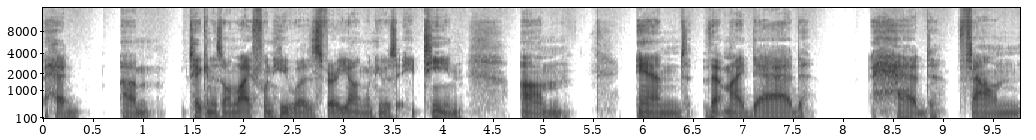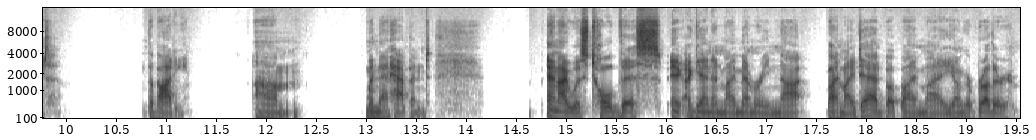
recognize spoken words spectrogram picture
had um, taken his own life when he was very young, when he was 18. Um, and that my dad had found the body um, when that happened. And I was told this, again, in my memory, not by my dad, but by my younger brother,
